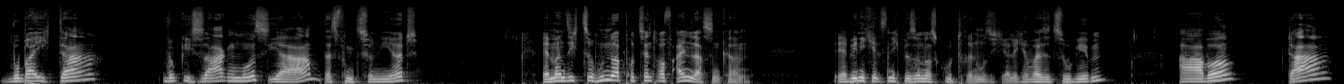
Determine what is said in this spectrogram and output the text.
Wobei ich da wirklich sagen muss, ja, das funktioniert, wenn man sich zu 100% darauf einlassen kann. Da bin ich jetzt nicht besonders gut drin, muss ich ehrlicherweise zugeben. Aber da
